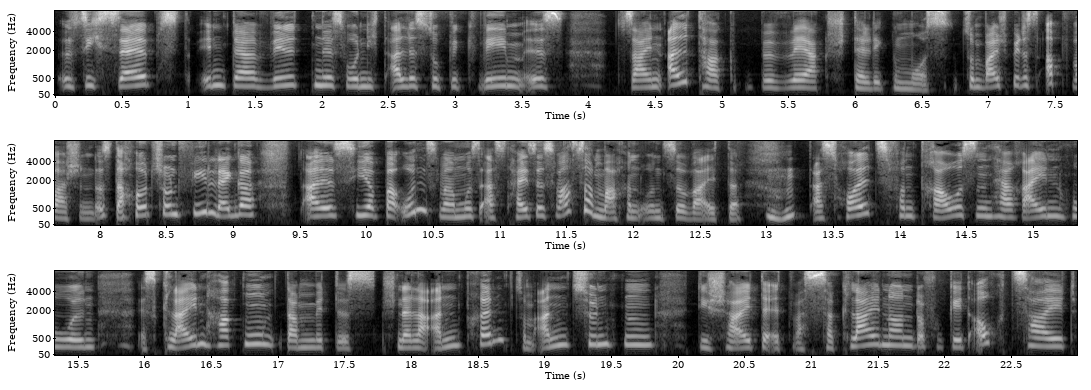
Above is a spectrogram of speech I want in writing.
äh, sich selbst in der Wildnis, wo nicht alles so bequem ist, seinen Alltag bewerkstelligen muss. Zum Beispiel das Abwaschen. Das dauert schon viel länger als hier bei uns. Man muss erst heißes Wasser machen und so weiter. Mhm. Das Holz von draußen hereinholen, es klein hacken, damit es schneller anbrennt, zum Anzünden, die Scheite etwas zerkleinern, dafür geht auch Zeit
